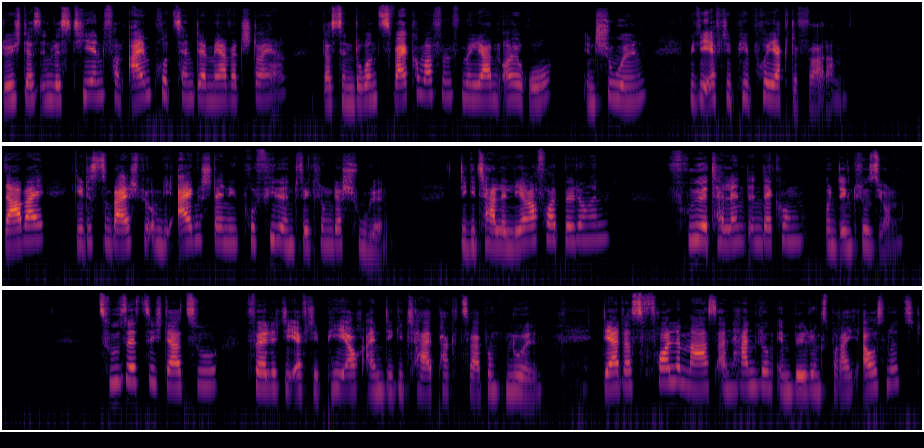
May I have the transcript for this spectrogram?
Durch das Investieren von 1% der Mehrwertsteuer, das sind rund 2,5 Milliarden Euro, in Schulen will die FDP Projekte fördern. Dabei geht es zum Beispiel um die eigenständige Profilentwicklung der Schulen, digitale Lehrerfortbildungen, frühe Talententdeckung und Inklusion. Zusätzlich dazu fördert die FDP auch einen Digitalpakt 2.0, der das volle Maß an Handlung im Bildungsbereich ausnutzt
